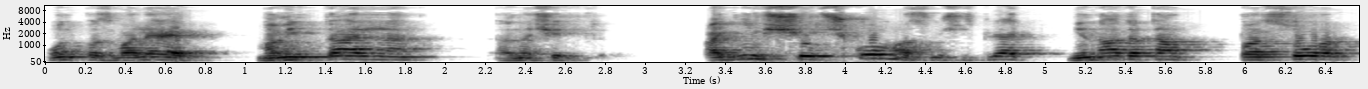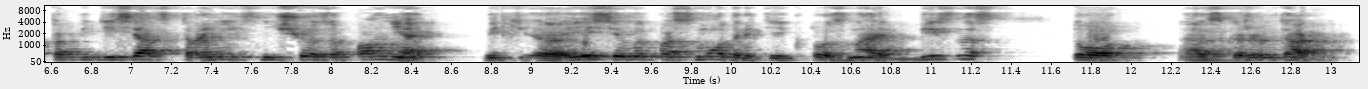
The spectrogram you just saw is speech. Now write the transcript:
он позволяет моментально, значит, одним щелчком осуществлять, не надо там по 40, по 50 страниц ничего заполнять. Ведь э, если вы посмотрите, кто знает бизнес, то, э, скажем так,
